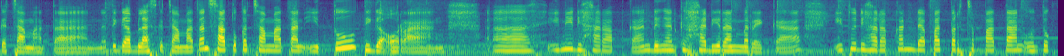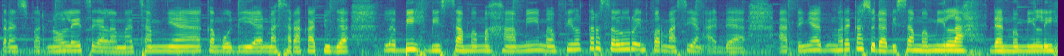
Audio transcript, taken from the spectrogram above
kecamatan. Nah, 13 kecamatan, satu kecamatan itu tiga orang uh, ini diharapkan dengan kehadiran mereka itu diharapkan dapat percepatan untuk transfer knowledge segala macamnya kemudian masyarakat juga lebih bisa memahami memfilter seluruh informasi yang ada artinya mereka sudah bisa memilah dan memilih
